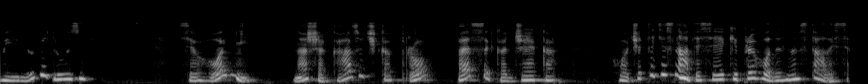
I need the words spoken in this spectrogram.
Мої любі друзі, сьогодні наша казочка про песика Джека. Хочете дізнатися, які пригоди з ним сталися?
